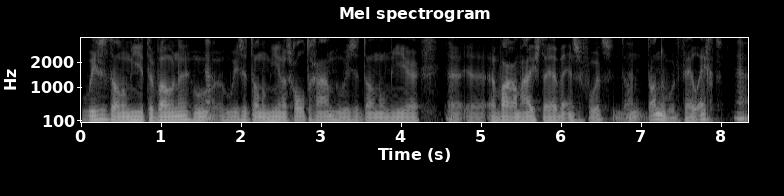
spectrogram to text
Hoe is het dan om hier te wonen? Hoe, Ja. hoe is het dan om hier naar school te gaan? Hoe is het dan om hier eh, eh, een warm huis te hebben enzovoorts? Dan, Ja. dan wordt het heel echt. Ja,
